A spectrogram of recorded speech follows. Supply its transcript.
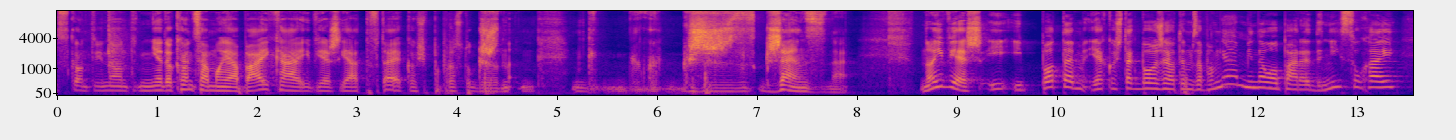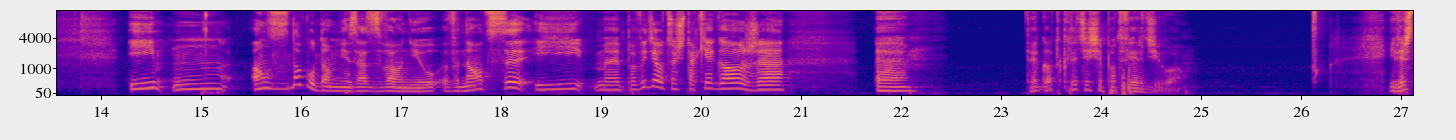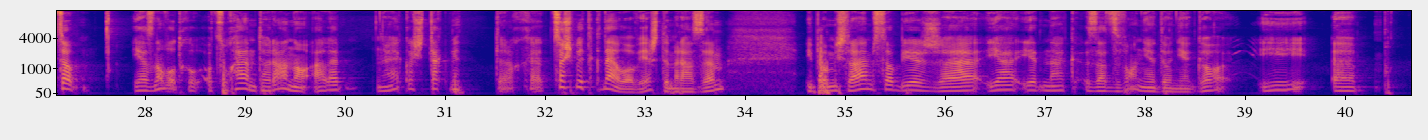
skądinąd nie do końca moja bajka i wiesz, ja w to jakoś po prostu grzn, grz, grzęznę. No i wiesz, i, i potem jakoś tak było, że ja o tym zapomniałem, minęło parę dni, słuchaj, i mm, on znowu do mnie zadzwonił w nocy i powiedział coś takiego, że e, tego odkrycie się potwierdziło. I wiesz co, ja znowu odsłuchałem to rano, ale jakoś tak mnie trochę, coś mnie tknęło, wiesz, tym razem. I pomyślałem sobie, że ja jednak zadzwonię do niego i e,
